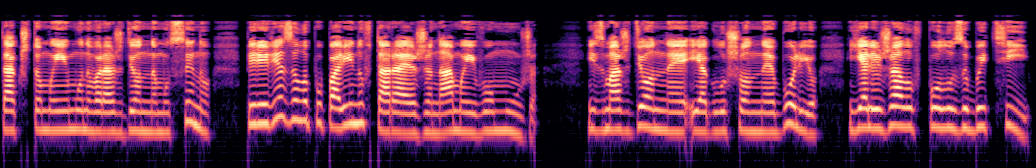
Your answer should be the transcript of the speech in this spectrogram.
Так что моему новорожденному сыну перерезала пуповину вторая жена моего мужа. Изможденная и оглушенная болью, я лежала в полузабытии.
